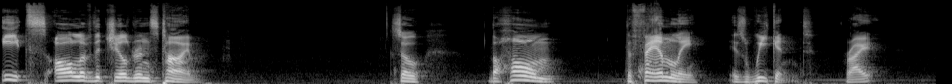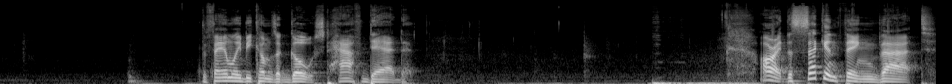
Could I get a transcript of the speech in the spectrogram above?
eats all of the children's time. So the home, the family is weakened, right? The family becomes a ghost, half dead. All right, the second thing that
